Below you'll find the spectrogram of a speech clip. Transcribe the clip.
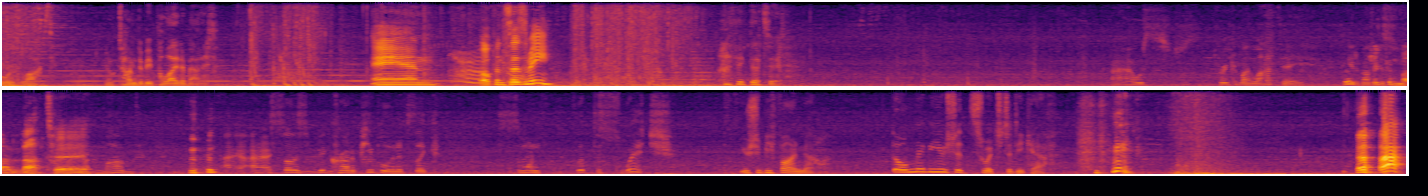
Door's locked. No time to be polite about it. And open sesame. I think that's it. I was just drinking my latte. thinking about this my latte. I. I, I, I saw this big crowd of people, and it's like someone flipped the switch. You should be fine now. Though maybe you should switch to decaf.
